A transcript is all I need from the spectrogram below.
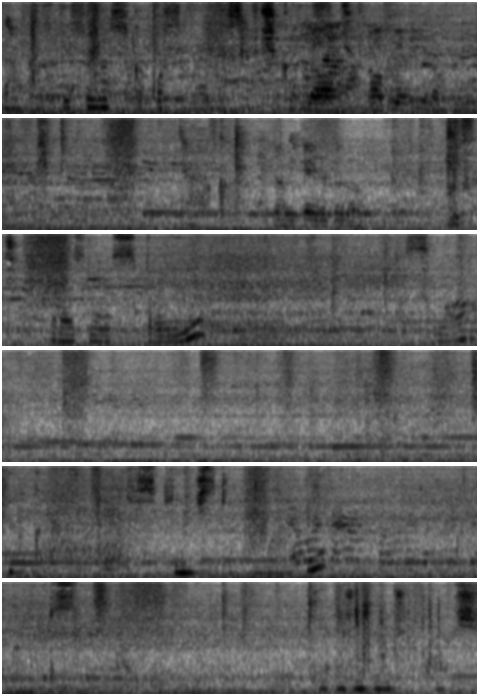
Так, а здесь у нас кокосовая масочка есть. Так. Есть разные спреи. Гигиенические помады. Я даже не знаю, что такое вообще.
